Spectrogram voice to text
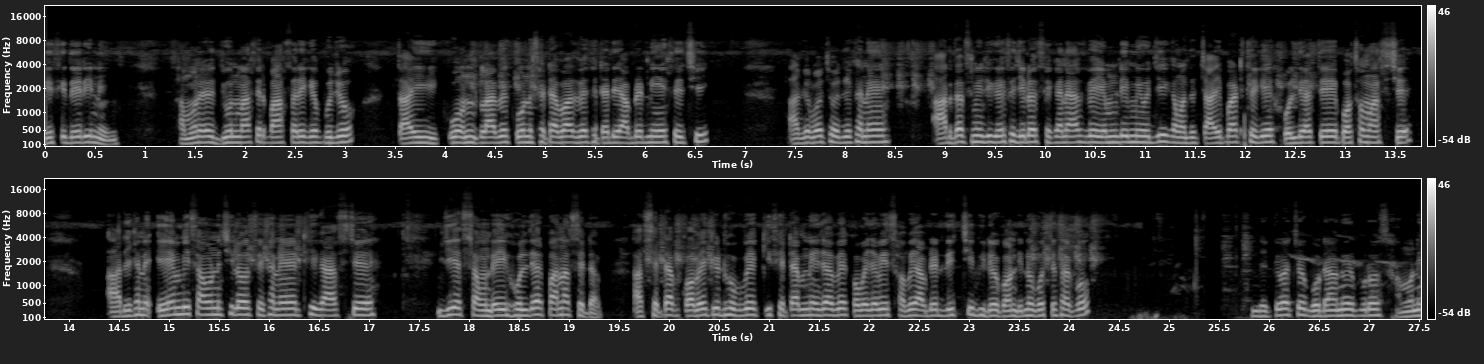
বেশি দেরি নেই। সামনের জুন মাসের পাঁচ তারিখে পুজো, তাই কোন ক্লাবে কোন সেট আপ আসবে সেটারই আপডেট নিয়ে এসেছি। আগের বছর যেখানে আরদাস মিউজিক এসেছিল, সেখানে আসবে এমডি মিউজিক আমাদের চাইপাট থেকে হলদিয়াতে প্রথম আসছে। আর যেখানে এএমবি সাউন্ড ছিল, সেখানে ঠিক আসছে জিএস সাউন্ড এই হলদিয়ার পানা সেট আর সেট কবে কি ঢুকবে, কি সেট নিয়ে যাবে, কবে যাবে, সবই আপডেট দিচ্ছি ভিডিও কন্টিনিউ করতে থাকো। দেখতে পাচ্ছ, গোডাউনের পুরো সামনে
